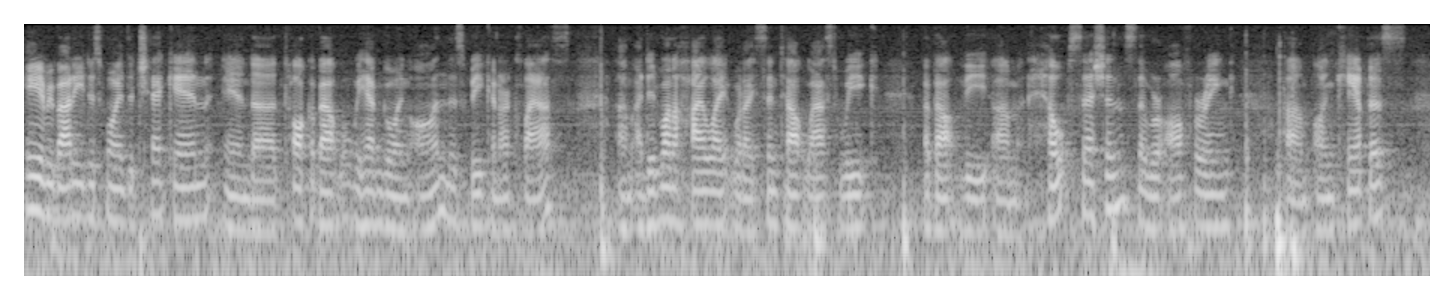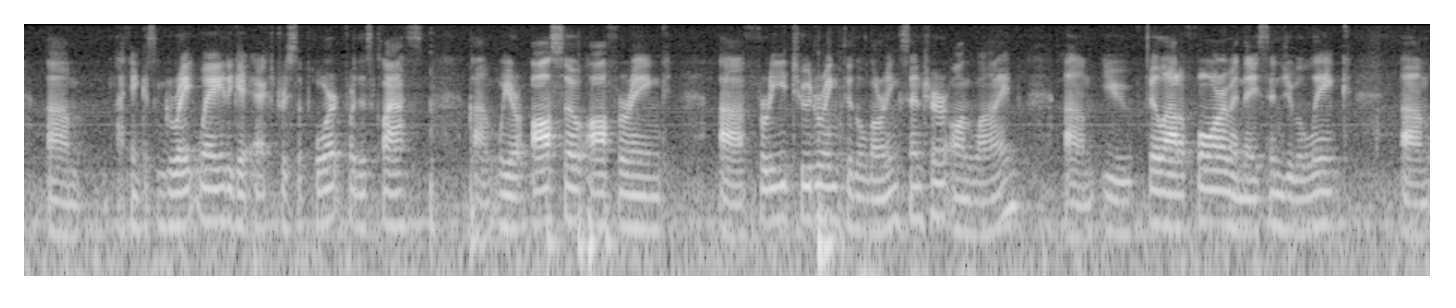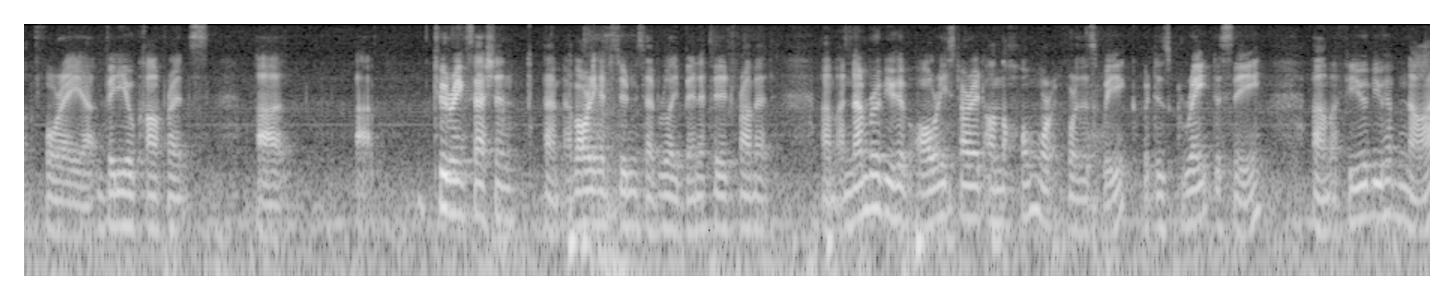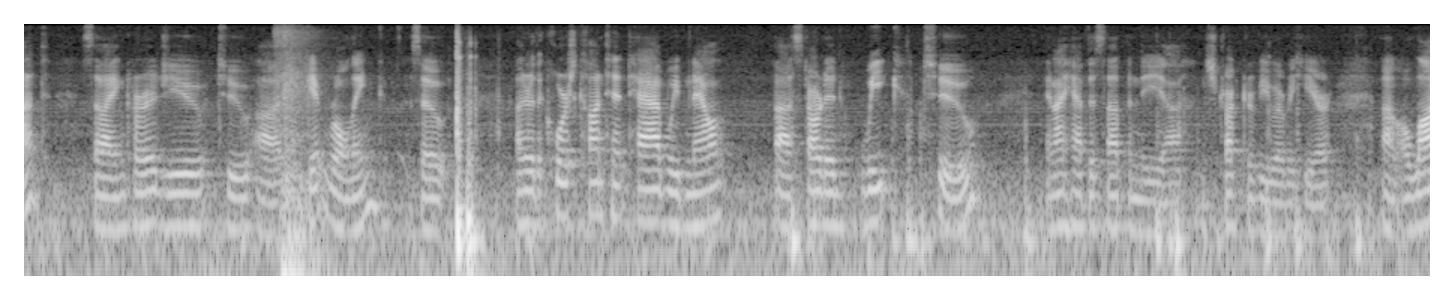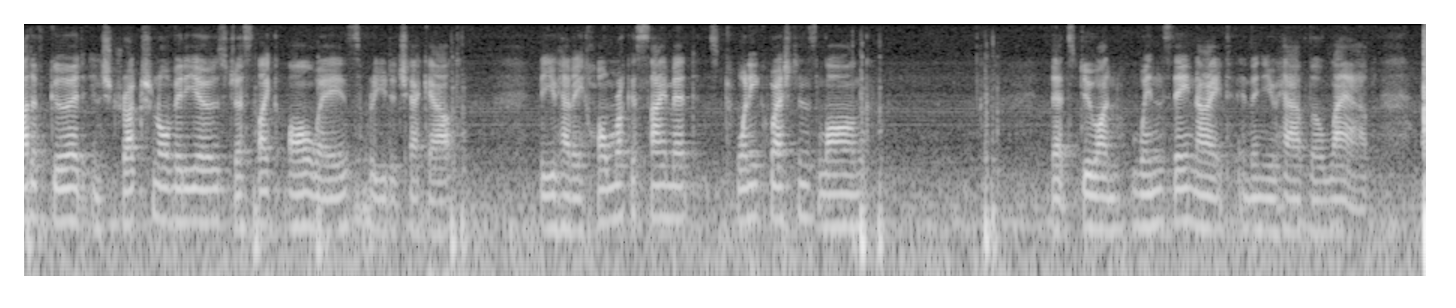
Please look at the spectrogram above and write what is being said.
Hey everybody, just wanted to check in and uh, talk about what we have going on this week in our class. Um, I did want to highlight what I sent out last week about the um, help sessions that we're offering um, on campus. Um, I think it's a great way to get extra support for this class. Um, we are also offering uh, free tutoring through the Learning Center online. Um, you fill out a form and they send you a link um, for a uh, video conference uh, uh, tutoring session. Um, I've already had students that have really benefited from it. Um, a number of you have already started on the homework for this week, which is great to see. Um, a few of you have not, so I encourage you to uh, get rolling. So under the course content tab, we've now uh, started week two, and I have this up in the uh, instructor view over here. Um, a lot of good instructional videos, just like always, for you to check out. But you have a homework assignment, it's 20 questions long, that's due on Wednesday night, and then you have the lab.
